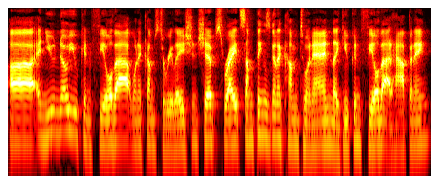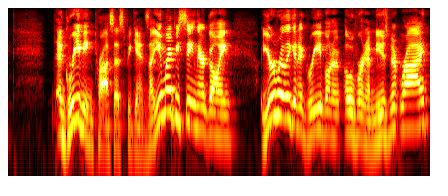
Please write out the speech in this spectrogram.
uh, and you know you can feel that when it comes to relationships, right? Something's going to come to an end, like you can feel that happening. A grieving process begins. Now you might be sitting there going, "You're really going to grieve a, over an amusement ride?"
